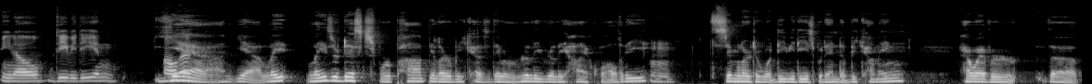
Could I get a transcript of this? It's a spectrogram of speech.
you know DVD and yeah, that? yeah. La- laser discs were popular because they were really, really high quality, mm. similar to what DVDs would end up becoming. However, the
